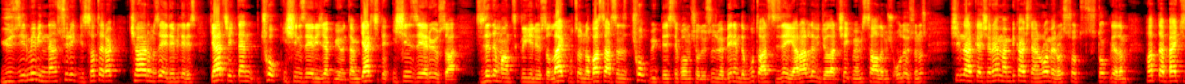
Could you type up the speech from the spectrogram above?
120 binden sürekli satarak karımızı edebiliriz. Gerçekten çok işinize yarayacak bir yöntem. Gerçekten işinize yarıyorsa size de mantıklı geliyorsa like butonuna basarsanız çok büyük destek olmuş oluyorsunuz ve benim de bu tarz size yararlı videolar çekmemi sağlamış oluyorsunuz. Şimdi arkadaşlar hemen birkaç tane Romero stoklayalım. Hatta belki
